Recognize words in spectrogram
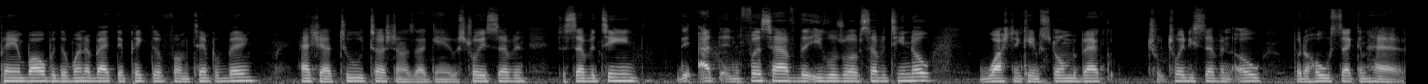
paying ball, but the running back they picked up from Tampa Bay actually had two touchdowns that game. It was 27 to 17. The, at the, in the first half, the Eagles were up 17 0. Washington came storming back 27 0 for the whole second half.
